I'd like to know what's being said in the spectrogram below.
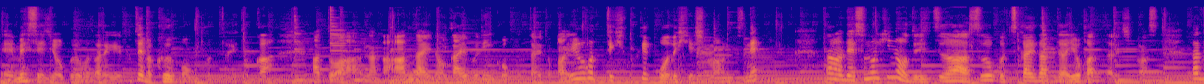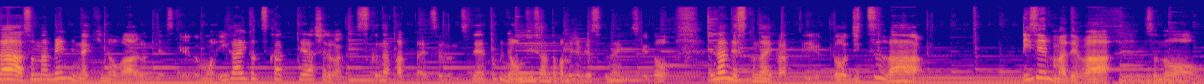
えメッセージを送ることができる。例えばクーポンを送ったりとか、あとはなんか案内の外部リンクを送ったりとか、いうことって結構できてしまうんですね。なので、その機能って実はすごく使い勝手が良かったりします。ただ、そんな便利な機能があるんですけれども、意外と使ってらっしゃる方少なかったりするんですね。特にお店さんとかめちゃめちゃ少ないんですけど、なんで少ないかっていうと、実は、以前までは、その、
